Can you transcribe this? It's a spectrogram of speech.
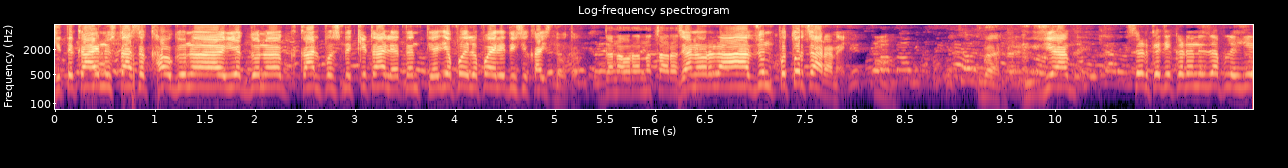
इथं काय नुसतं असं खाऊ घेऊन एक दोन कालपासून किट आल्यात आणि त्याच्या पहिलं पहिल्या दिवशी काहीच नव्हतं. जनावरांना चारा जनावराला अजून पतोर चारा नाही. बर. या सडकाच्या कडेनेच आपलं हे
